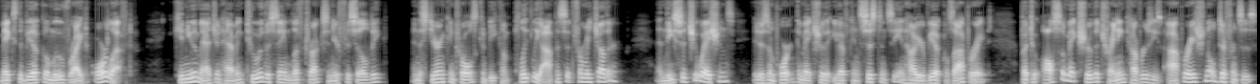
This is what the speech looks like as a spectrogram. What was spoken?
makes the vehicle move right or left. Can you imagine having two of the same lift trucks in your facility and the steering controls can be completely opposite from each other? In these situations, it is important to make sure that you have consistency in how your vehicles operate, but to also make sure the training covers these operational differences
